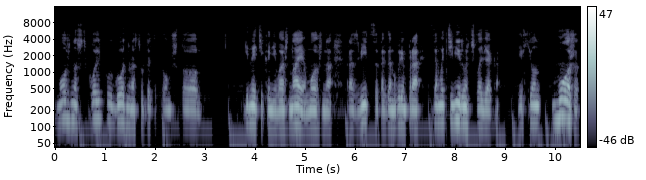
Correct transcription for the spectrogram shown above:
Можно сколько угодно рассуждать о том, что генетика не важна, и можно развиться, тогда мы говорим про замотивированность человека. Если он может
